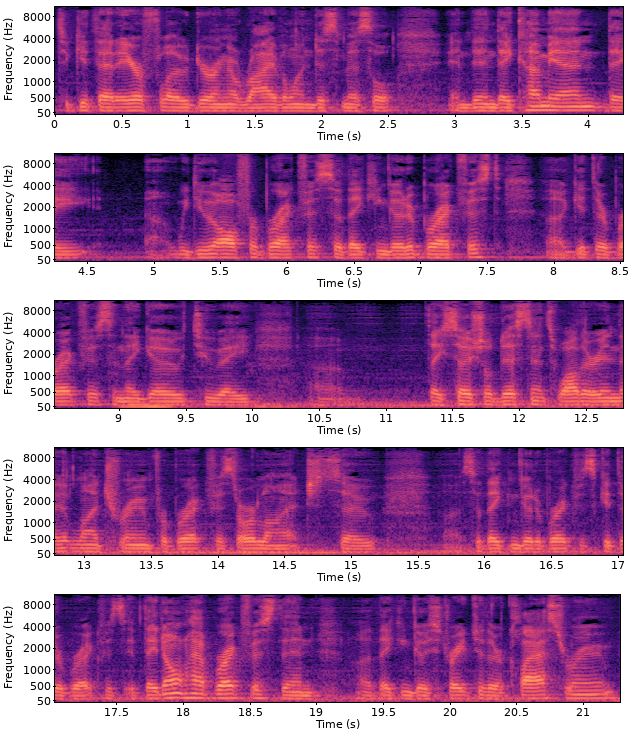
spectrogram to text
to get that airflow during arrival and dismissal, and then they come in. They uh, we do offer breakfast, so they can go to breakfast, uh, get their breakfast, and they go to a um, they social distance while they're in the lunchroom for breakfast or lunch. So uh, so they can go to breakfast, get their breakfast. If they don't have breakfast, then uh, they can go straight to their classroom,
